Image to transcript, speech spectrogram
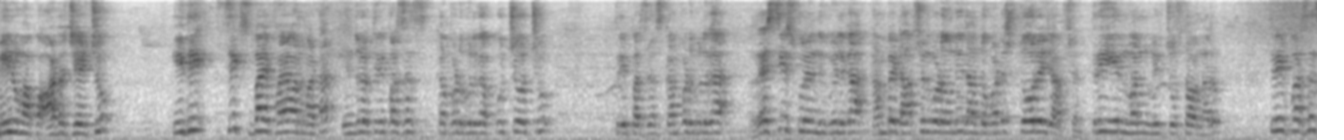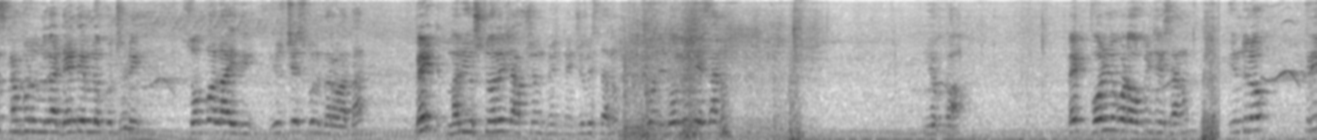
మీరు మాకు ఆర్డర్ చేయొచ్చు. ఇది సిక్స్ బై ఫైవ్ అనమాట ఇందులో త్రీ పర్సన్స్ కంఫర్టబుల్గా కూర్చోవచ్చు. త్రీ పర్సన్స్ కంఫర్టబుల్గా రెస్ట్ తీసుకునేందుకు వీలుగా కంప్లీట్ ఆప్షన్ కూడా ఉంది. దాంతో పాటు storage option. Three in one మీరు చూస్తూ ఉన్నారు. త్రీ పర్సన్స్ కంఫర్టబుల్గా డే టైంలో కూర్చొని సోఫాలా ఇది యూజ్ చేసుకున్న తర్వాత బెడ్ మరియు స్టోరేజ్ ఆప్షన్ మీకు నేను చూపిస్తాను. ఓపెన్ చేశాను. ఈ యొక్క బెడ్ ఫోల్డ్ కూడా ఓపెన్ చేశాను. ఇందులో త్రీ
